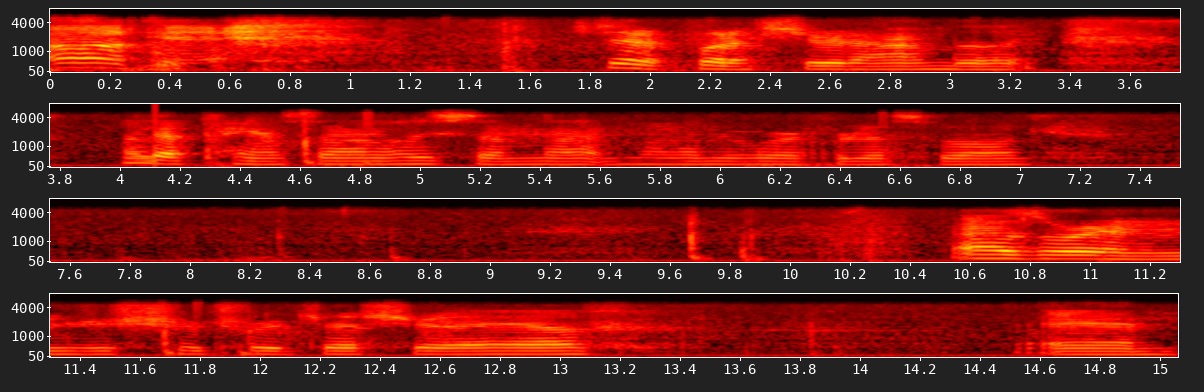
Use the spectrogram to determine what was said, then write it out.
Okay. Should have put a shirt on, but I got pants on. At least I'm not in my underwear for this vlog. I was wearing an undershirt for a dress shirt I have. And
